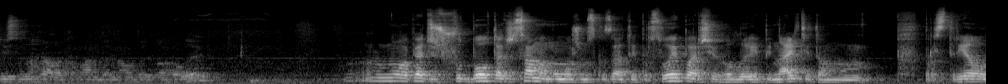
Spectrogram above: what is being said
дійсно награла команда на обидва голи? Ну, опять же, футбол так же само ми можемо сказати і про свої перші голи, пенальті там простріл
